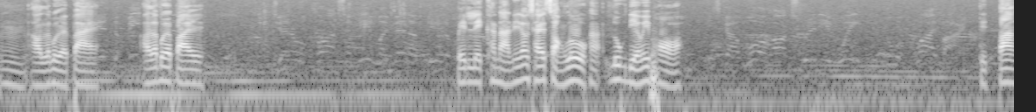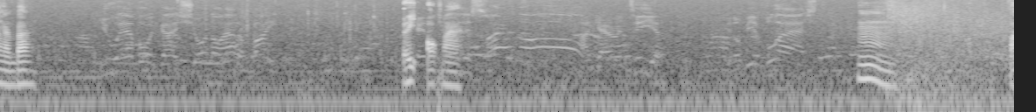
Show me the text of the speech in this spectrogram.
อืม เอาระเบิดไป เอาระเบิดไป เป็นเหล็กขนาดนี้ต้องใช้2ลูกฮะ ลูกเดียวไม่พอ ติดตั้งกันบ้างเอ้ย ออกมา อืมไป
